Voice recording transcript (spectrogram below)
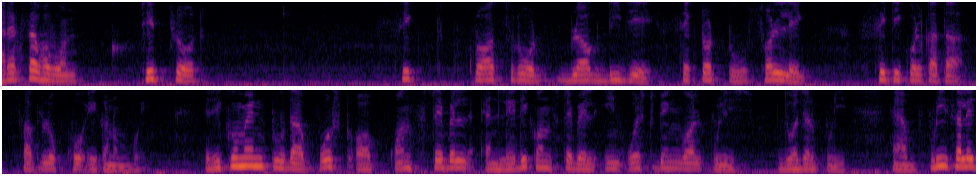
Araksha Bhavan fifth floor, six cross road, block D J, sector two Salt Lake city Kolkata, সাত লক্ষ একানব্বই। Recruitment to the post of constable and lady constable in West Bengal police দু হাজার কুড়ি। হ্যাঁ কুড়ি সালের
